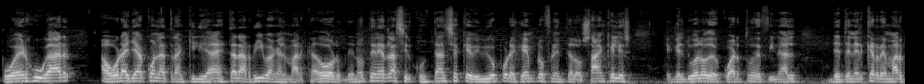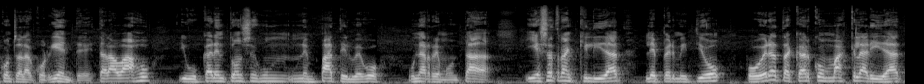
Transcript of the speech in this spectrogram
poder jugar ahora ya con la tranquilidad de estar arriba en el marcador, de no tener las circunstancias que vivió, por ejemplo, frente a Los Ángeles en el duelo de cuartos de final, de tener que remar contra la corriente, de estar abajo y buscar entonces un, empate y luego una remontada. Y esa tranquilidad le permitió poder atacar con más claridad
